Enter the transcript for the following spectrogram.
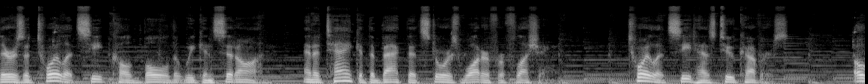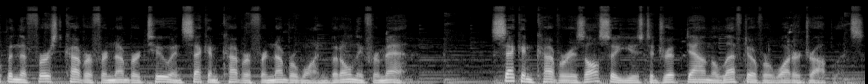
there is a toilet seat called bowl that we can sit on, and a tank at the back that stores water for flushing. Toilet seat has two covers. Open the first cover for number 2 and second cover for number 1 but only for men. Second cover is also used to drip down the leftover water droplets.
